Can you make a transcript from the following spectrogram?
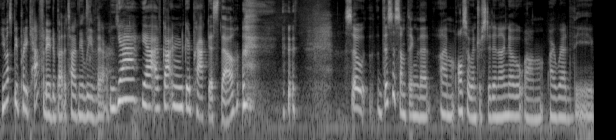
You must be pretty caffeinated by the time you leave there. Yeah, yeah. I've gotten good practice though. So this is something that I'm also interested in. I know um, I read the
